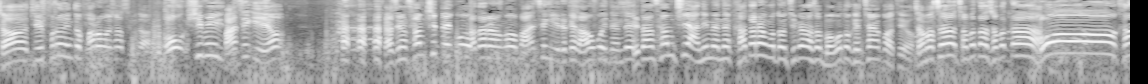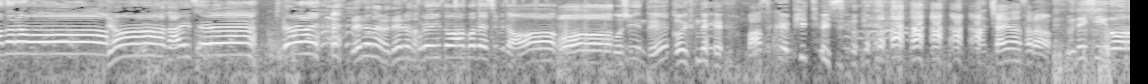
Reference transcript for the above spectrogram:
자 뒤에 프로님도 바로 오셨습니다. 어 힘이 만새기예요? 자 지금 삼치 빼고 가다랑어 만새기 이렇게 나오고 있는데 일단 삼치 아니면은 가다랑어도 집에 가서 먹어도 괜찮을 것 같아요. 잡았어요? 잡았다 잡았다. 오 가다랑어 야 nice. 야, 내려놔요 내려놔. 브레이도 한번 됐습니다. 아, 와. 멋있는데? 거의 근데 마스크에 피 튀어 있어. 자연한 사람. 은혜씨 이거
